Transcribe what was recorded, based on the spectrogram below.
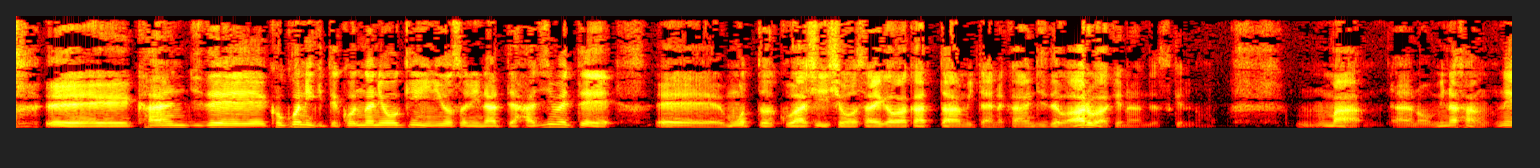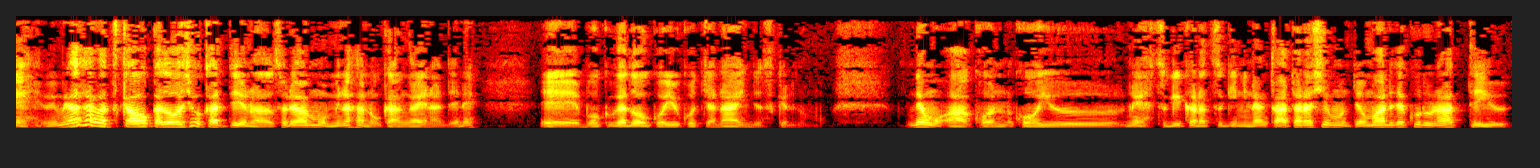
えー、感じで、ここに来てこんなに大きいニュースになって初めて、えー、もっと詳しい詳細が分かったみたいな感じではあるわけなんですけれども。まあ、あの、皆さんね、皆さんが使おうかどうしようかっていうのは、それはもう皆さんのお考えなんでね、え、僕がどうこう言うことじゃないんですけれども。でも、あこんこういうね、次から次になんか新しいもんって生まれてくるなっていう、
